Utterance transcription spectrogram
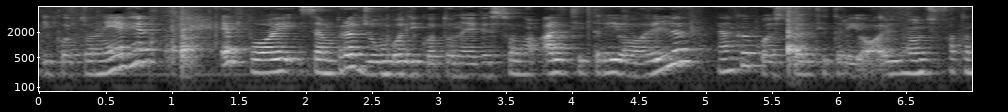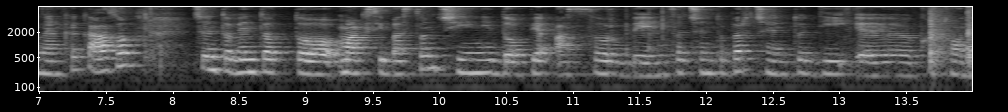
di cotoneve e poi sempre jumbo di cotoneve sono alti tree oil e anche questo è alti tree oil non ci ho fatto neanche caso 128 maxi bastoncini doppia assorbenza 100% di eh, cotone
